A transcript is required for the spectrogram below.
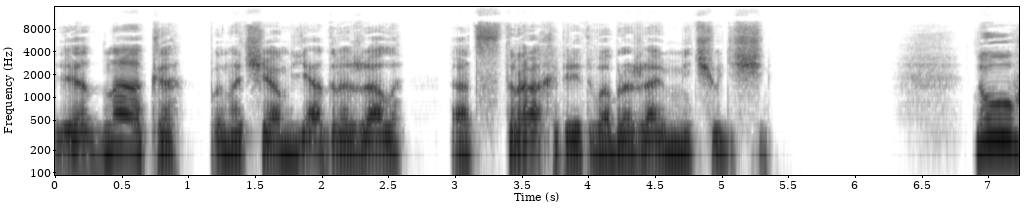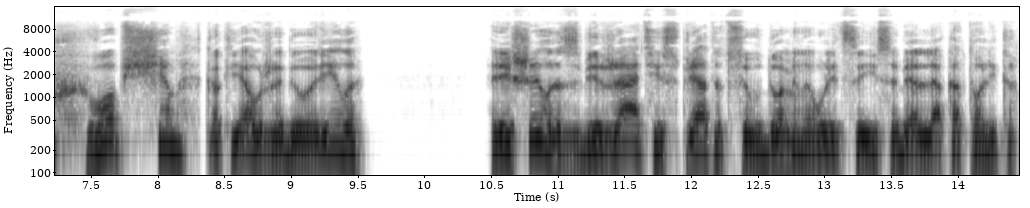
И однако по ночам я дрожала от страха перед воображаемыми чудищами. Ну, в общем, как я уже говорила, решила сбежать и спрятаться в доме на улице Исабель-ля-Католика.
